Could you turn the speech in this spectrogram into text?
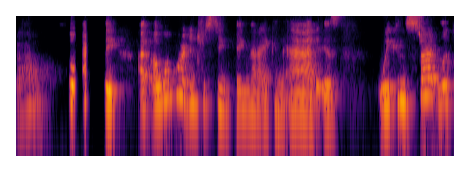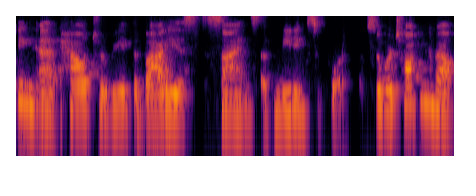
Wow. So actually, I, one more interesting thing that I can add is we can start looking at how to read the body's signs of needing support. So we're talking about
